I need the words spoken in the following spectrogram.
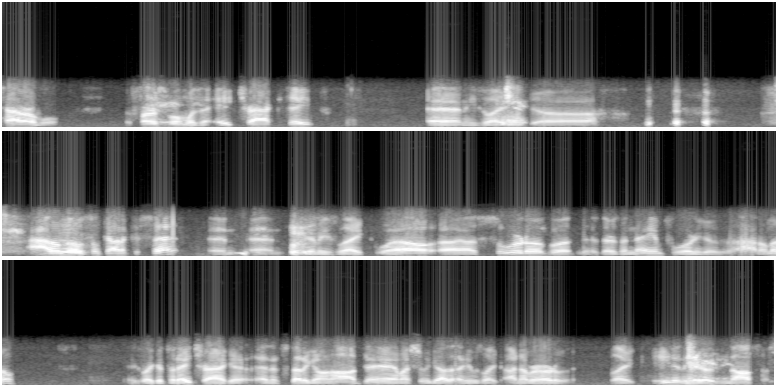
terrible. The first one was an eight track tape and he's like, uh I don't know, some kind of cassette. And and Jimmy's like, well, uh, sort of, but there's a name for it. He goes, I don't know. He's like, it's an eight track, and instead of going, oh damn, I should have got that, he was like, I never heard of it. Like he didn't hear nothing.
